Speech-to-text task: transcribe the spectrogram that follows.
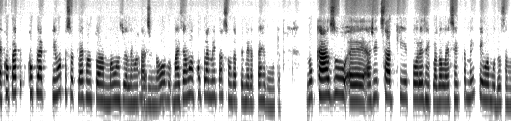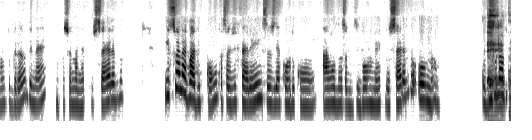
é completo, completo, tem uma pessoa que levantou a mão, antes de levantar ah, de novo, mas é uma complementação da primeira pergunta. No caso, é, a gente sabe que, por exemplo, o adolescente também tem uma mudança muito grande, né, no funcionamento do cérebro. Isso é levado em conta, essas diferenças, de acordo com a mudança do desenvolvimento do cérebro ou não? Eu digo é, na com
